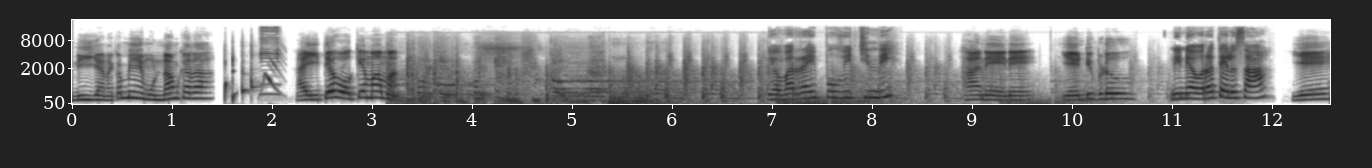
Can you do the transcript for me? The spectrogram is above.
నీ వెనక మేమున్నాం కదా. అయితే ఓకే మామ. ఎవర్రై పువ్వు ఇచ్చింది హా నేనే. ఏంటిప్పుడు? నేనెవరో తెలుసా? ఏ?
